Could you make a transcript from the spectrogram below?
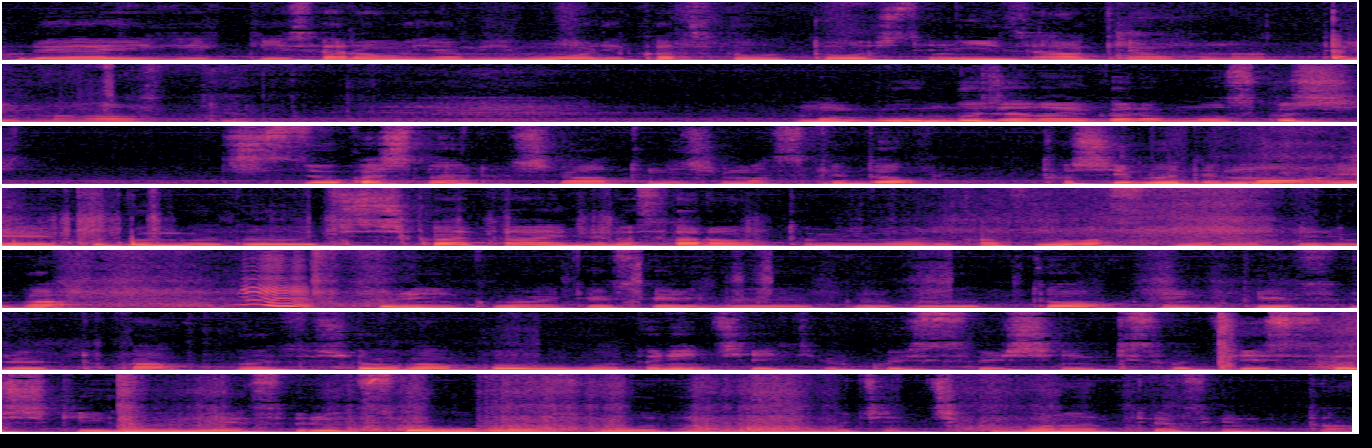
ふれあい劇サロンや見守り活動を通してニーズ発見を行っています。ってまあ軍部じゃないからもう少し静岡市の話は後にしますけど都市部でも、えー、と軍部という自治会単位でのサロンと見守り活動が進められているがそれに加えてセルフグループと連携するとかおよそ小学校ごとに地域福祉推進基礎地組織が運営する総合相談窓口地区ボランティアセンター。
